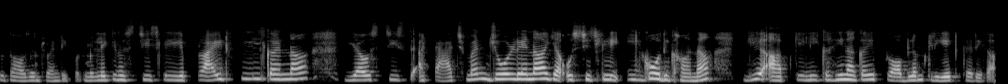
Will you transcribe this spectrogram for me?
2024 में, लेकिन उस चीज़ के लिए प्राइड फील करना या उस चीज़ से अटैचमेंट जोड़ लेना या उस चीज़ के लिए ईगो दिखाना, ये आपके लिए कहीं ना कहीं प्रॉब्लम क्रिएट करेगा।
